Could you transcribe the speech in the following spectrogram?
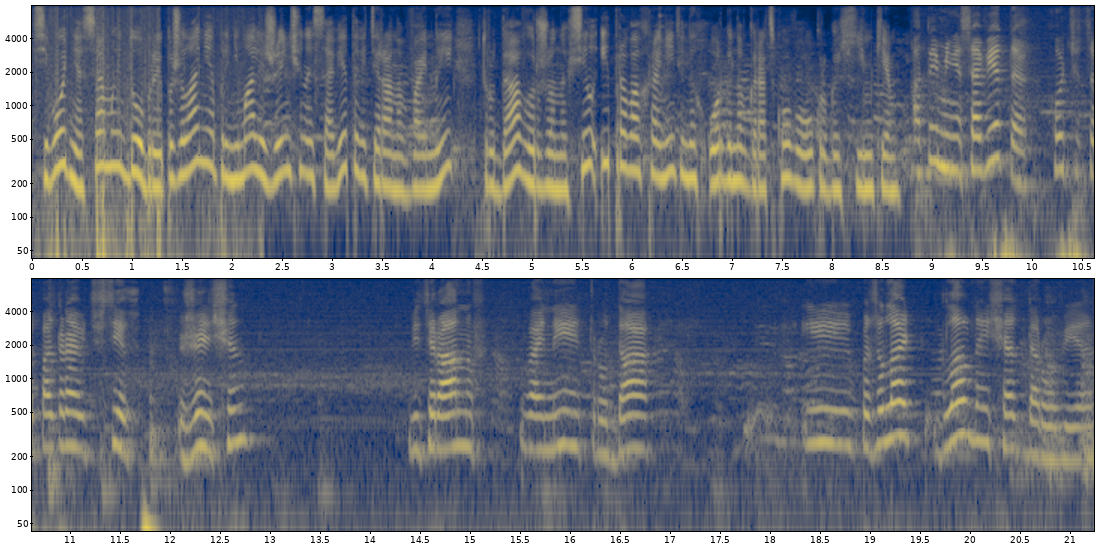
Сегодня самые добрые пожелания принимали женщины Совета ветеранов войны, труда, вооруженных сил и правоохранительных органов городского округа Химки. От имени Совета хочется поздравить всех женщин, ветеранов войны, труда, и пожелать главное сейчас здоровья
